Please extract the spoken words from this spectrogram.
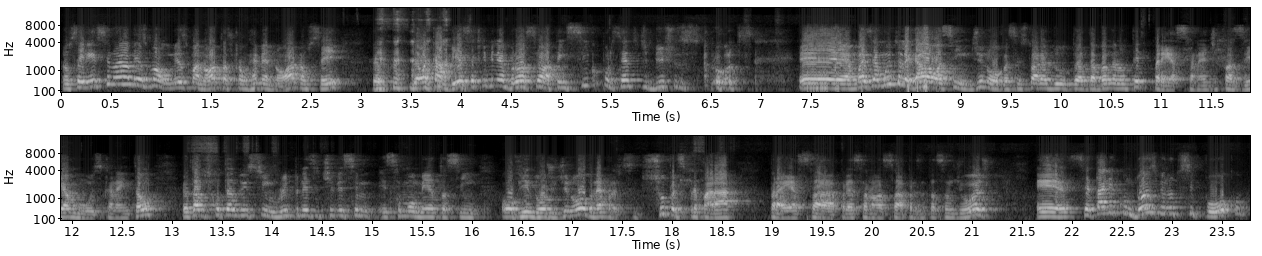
não sei nem se não é a mesma, a mesma nota, acho que é um Ré menor, não sei. Pela cabeça que me lembrou assim, ó, tem 5% de bichos escrotos. É, mas é muito legal, assim, de novo, essa história do, da, da, banda não ter pressa, né, de fazer a música, né? Então, eu tava escutando isso em Ripness e tive esse, esse momento, assim, ouvindo hoje de novo, né, pra super se preparar para essa, essa nossa apresentação de hoje. É, você está ali com dois minutos e pouco,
